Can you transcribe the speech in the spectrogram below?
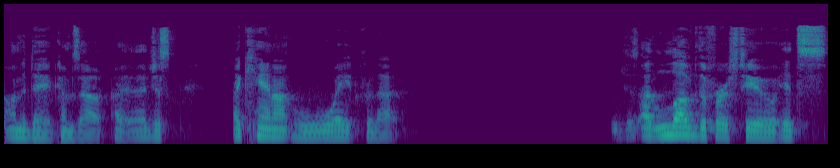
on the day it comes out. I, I just I cannot wait for that. Just I loved the first two. It's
